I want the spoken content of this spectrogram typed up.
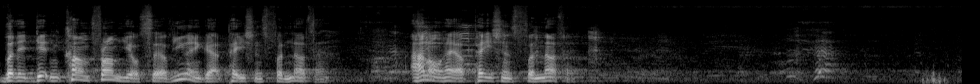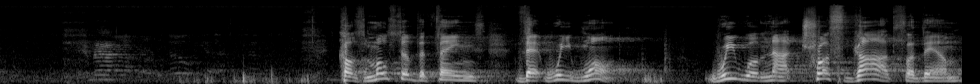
but it didn't come from yourself. You ain't got patience for nothing. I don't have patience for nothing. Because most of the things that we want, we will not trust God for them,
